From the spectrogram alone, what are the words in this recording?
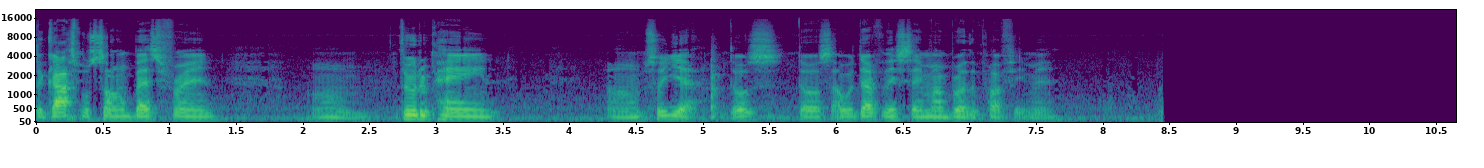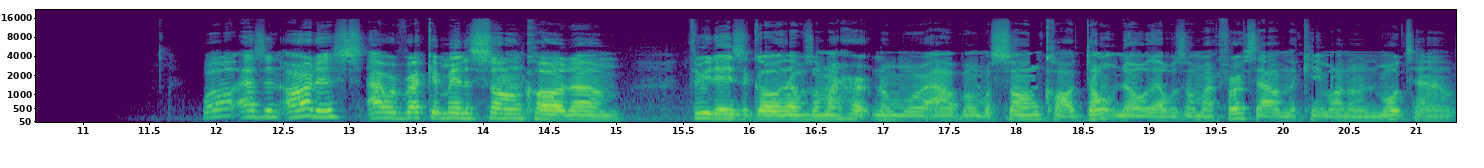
the gospel song Best Friend. Um, Through the pain. Um, so yeah, those those I would definitely say my brother Puffy, man. Well, as an artist, I would recommend a song called um, Three Days Ago that was on my Hurt No More album. A song called Don't Know that was on my first album that came out on Motown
